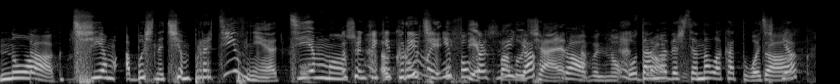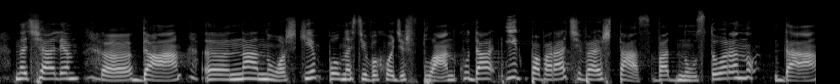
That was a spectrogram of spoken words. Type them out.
Но Так. чем обычно, чем противнее, тем э, Ну що, тільки ти круче мені эффект покажи, як получается. правильно. Одразу. Становишься на локоточке Так. вначале. Так. Да, э, на ножки, полностью выходишь в планку, да, и поворачиваешь таз в одну сторону, да,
